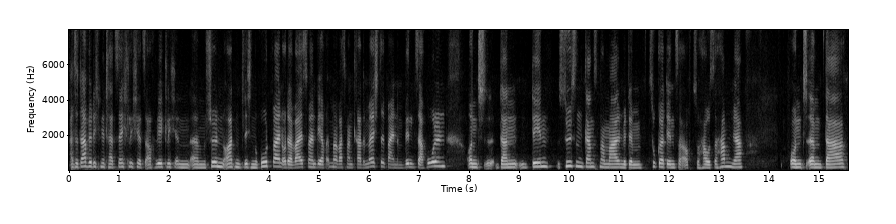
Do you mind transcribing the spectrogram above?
Also da würde ich mir tatsächlich jetzt auch wirklich einen ähm, schönen, ordentlichen Rotwein oder Weißwein, wie auch immer, was man gerade möchte, bei einem Winzer holen und äh, dann den süßen ganz normal mit dem Zucker, den sie auch zu Hause haben, ja. Und ähm, da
